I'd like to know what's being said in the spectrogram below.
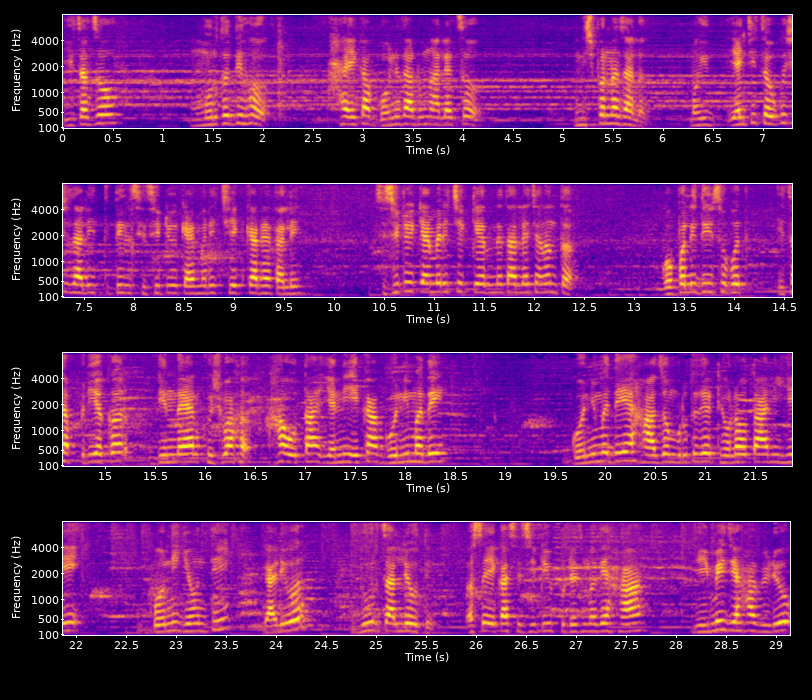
हिचा जो मृतदेह हा एका गोणीत आढळून आल्याचं निष्पन्न झालं. मग यांची चौकशी झाली तेथील सी सी टी व्ही कॅमेरे चेक करण्यात आले. सी सी टी व्ही कॅमेरे चेक करण्यात आल्याच्यानंतर गोपाली देवीसोबत हिचा प्रियकर दीनदयाल खुशवाह हा होता. यांनी एका गोणीमध्ये गोणीमध्ये हा जो मृतदेह ठेवला होता आणि हे गोणी घेऊन ते गाडीवर दूर चालले होते. असं एका सी सी टी व्ही फुटेजमध्ये हा इमेज हा व्हिडिओ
